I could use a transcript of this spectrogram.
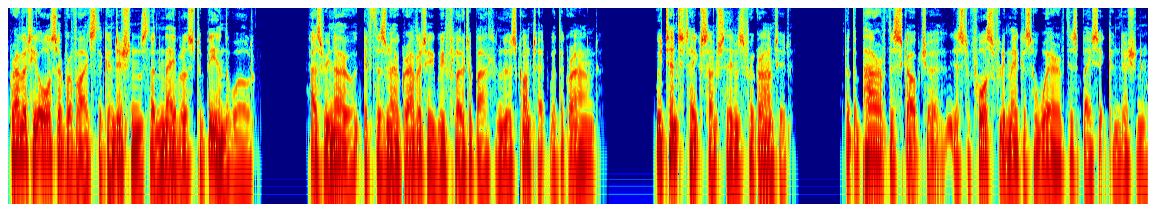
Gravity also provides the conditions that enable us to be in the world. As we know, if there's no gravity, we float about and lose contact with the ground. We tend to take such things for granted, but the power of this sculpture is to forcefully make us aware of this basic condition.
